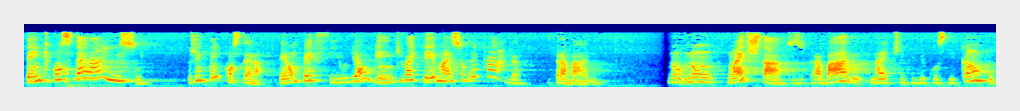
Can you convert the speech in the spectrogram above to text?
tem que considerar isso. A gente tem que considerar. É um perfil de alguém que vai ter mais sobrecarga de trabalho. Não, não, não é status. O trabalho na equipe de curso de campo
